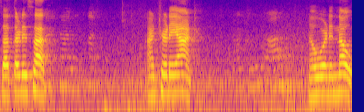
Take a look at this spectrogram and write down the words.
સાતડે સાત. આઠડે આઠ. નવ્વડે નવ.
